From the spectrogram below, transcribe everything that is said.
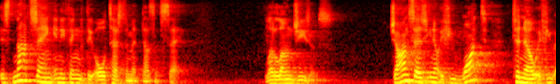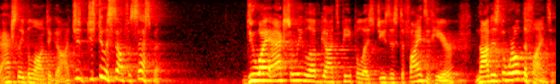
is not saying anything that the Old Testament doesn't say, let alone Jesus. John says, you know, if you want to know if you actually belong to God. Just, just do a self assessment. Do I actually love God's people as Jesus defines it here, not as the world defines it?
